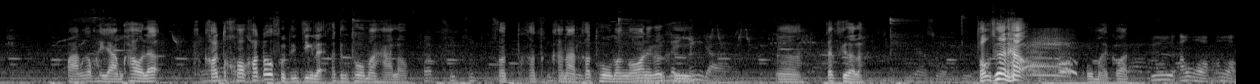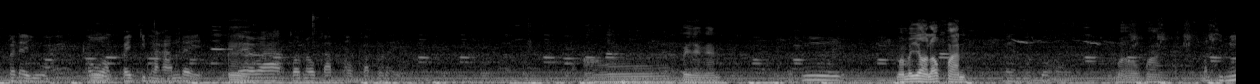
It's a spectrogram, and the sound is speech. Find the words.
ๆความก็พยายามเข้าแล้ว เขาเขาเขาต้องสุดจริงๆแหละเขาถึงโทรมาหาเราครับชุดชุดเขาเขาขนาดเขาโทรมาง้อเนี่ยก็คือได้ยิ่งยาเออจักเสือเหรอยิ่งยาสวมอยู่สองเสือแล้วโอ้ my god คือเอาออกเอาออกไปได้อยู่เอาออกไปกินอาหารได้เออ แต่ว่าตอนเอากลับเอากลับบ่ได้อ๋อเป็นอย่างนั้นก็คือมันไม่ยอมรับควันแม่นบ่เอามาเอาควันมันสิมี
